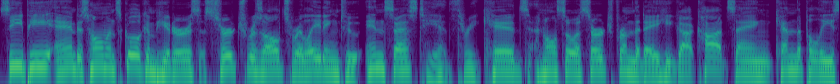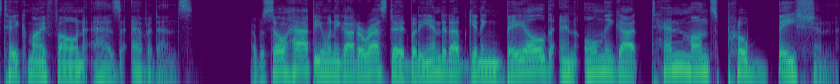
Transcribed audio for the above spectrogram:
CP and his home and school computers, search results relating to incest, he had three kids, and also a search from the day he got caught saying, Can the police take my phone as evidence? I was so happy when he got arrested, but he ended up getting bailed and only got 10 months probation.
